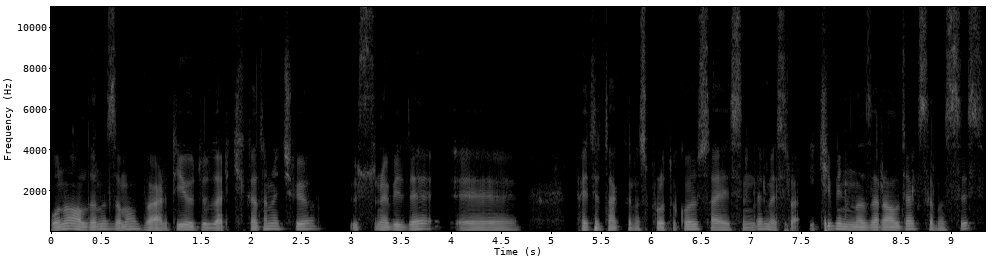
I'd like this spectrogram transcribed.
Bunu aldığınız zaman verdiği ödüller iki katına çıkıyor. Üstüne bir de eee pete taktığınız protokol sayesinde mesela 2000 lazer alacaksanız siz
